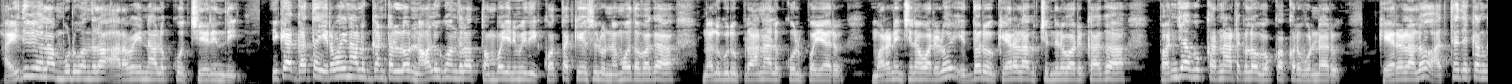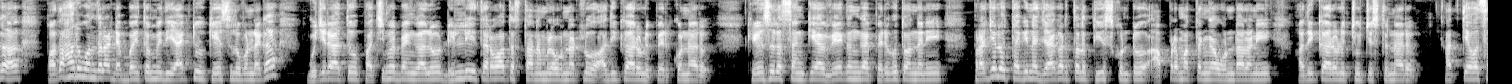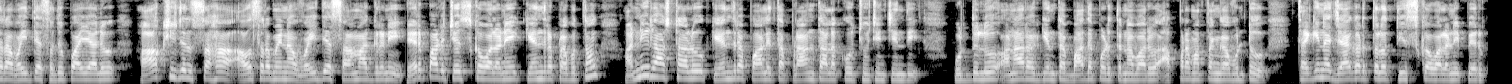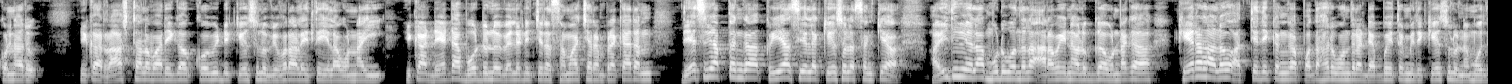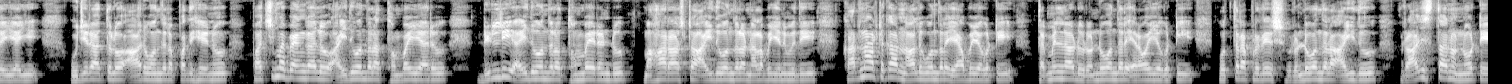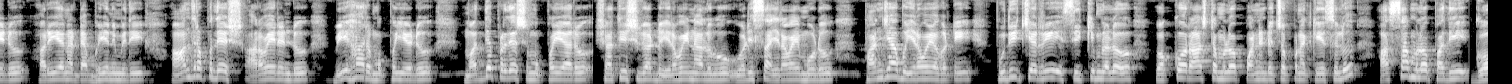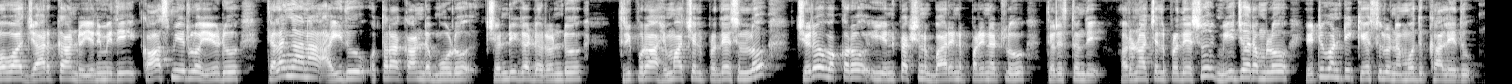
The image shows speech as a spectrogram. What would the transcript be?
ఐదు వేల మూడు వందల అరవై నాలుగుకు చేరింది. ఇక గత ఇరవై నాలుగు గంటల్లో నాలుగు వందల తొంభై ఎనిమిది కొత్త కేసులు నమోదవగా నలుగురు ప్రాణాలు కోల్పోయారు. మరణించిన వారిలో ఇద్దరు కేరళకు చెందినవారు కాగా పంజాబ్ కర్ణాటకలో ఒక్కొక్కరు ఉన్నారు. కేరళలో అత్యధికంగా పదహారు వందల డెబ్బై తొమ్మిది యాక్టివ్ కేసులు ఉండగా గుజరాత్ పశ్చిమ బెంగాల్ ఢిల్లీ తర్వాత స్థానంలో ఉన్నట్లు అధికారులు పేర్కొన్నారు. కేసుల సంఖ్య వేగంగా పెరుగుతోందని ప్రజలు తగిన జాగ్రత్తలు తీసుకుంటూ అప్రమత్తంగా ఉండాలని అధికారులు సూచిస్తున్నారు. అత్యవసర వైద్య సదుపాయాలు ఆక్సిజన్ సహా అవసరమైన వైద్య సామాగ్రిని ఏర్పాటు చేసుకోవాలని కేంద్ర ప్రభుత్వం అన్ని రాష్ట్రాలు కేంద్ర పాలిత ప్రాంతాలకు సూచించింది. వృద్ధులు అనారోగ్యంతో బాధపడుతున్న వారు అప్రమత్తంగా ఉంటూ తగిన జాగ్రత్తలు తీసుకోవాలని పేర్కొన్నారు. ఇక రాష్ట్రాల వారీగా కోవిడ్ కేసులు వివరాలైతే ఇలా ఉన్నాయి. ఇక డేటా బోర్డులో వెల్లడించిన సమాచారం ప్రకారం దేశవ్యాప్తంగా క్రియాశీల కేసుల సంఖ్య ఐదు వేల మూడు వందల అరవై నాలుగుగా ఉండగా కేరళలో అత్యధికంగా పదహారు వందల డెబ్బై తొమ్మిది కేసులు నమోదయ్యాయి. గుజరాత్లో ఆరు వందల పదిహేను పశ్చిమ బెంగాల్ ఐదు వందల తొంభై ఆరు ఢిల్లీ ఐదు వందల తొంభై రెండు మహారాష్ట్ర ఐదు వందల నలభై ఎనిమిది కర్ణాటక నాలుగు వందల యాభై ఒకటి తమిళనాడు రెండు వందల ఇరవై ఒకటి ఉత్తరప్రదేశ్ రెండు వందల ఐదు రాజస్థాన్ నూట ఏడు హర్యానా డెబ్బై ఎనిమిది ఆంధ్రప్రదేశ్ అరవై రెండు బీహార్ ముప్పై ఏడు మధ్యప్రదేశ్ ముప్పై ఆరు ఛత్తీస్గఢ్ ఇరవై నాలుగు ఒడిశా ఇరవై మూడు పంజాబ్ ఇరవై ఒకటి పుదుచ్చేరి సిక్కింలలో ఒక్కో రాష్ట్రంలో పన్నెండు చొప్పున కేసులు అస్సాంలో పది గోవా జార్ఖండ్ ఎనిమిది కాశ్మీర్లో ఏడు తెలంగాణ ఐదు ఉత్తరాఖండ్ మూడు చండీగఢ్ రెండు త్రిపుర హిమాచల్ ప్రదేశ్లో చెరో ఒక్కరు ఈ ఇన్ఫెక్షన్ బారిన పడినట్లు తెలుస్తుంది. అరుణాచల్ ప్రదేశ్ మిజోరంలో ఎటువంటి కేసులు నమోదు కాలేదు.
